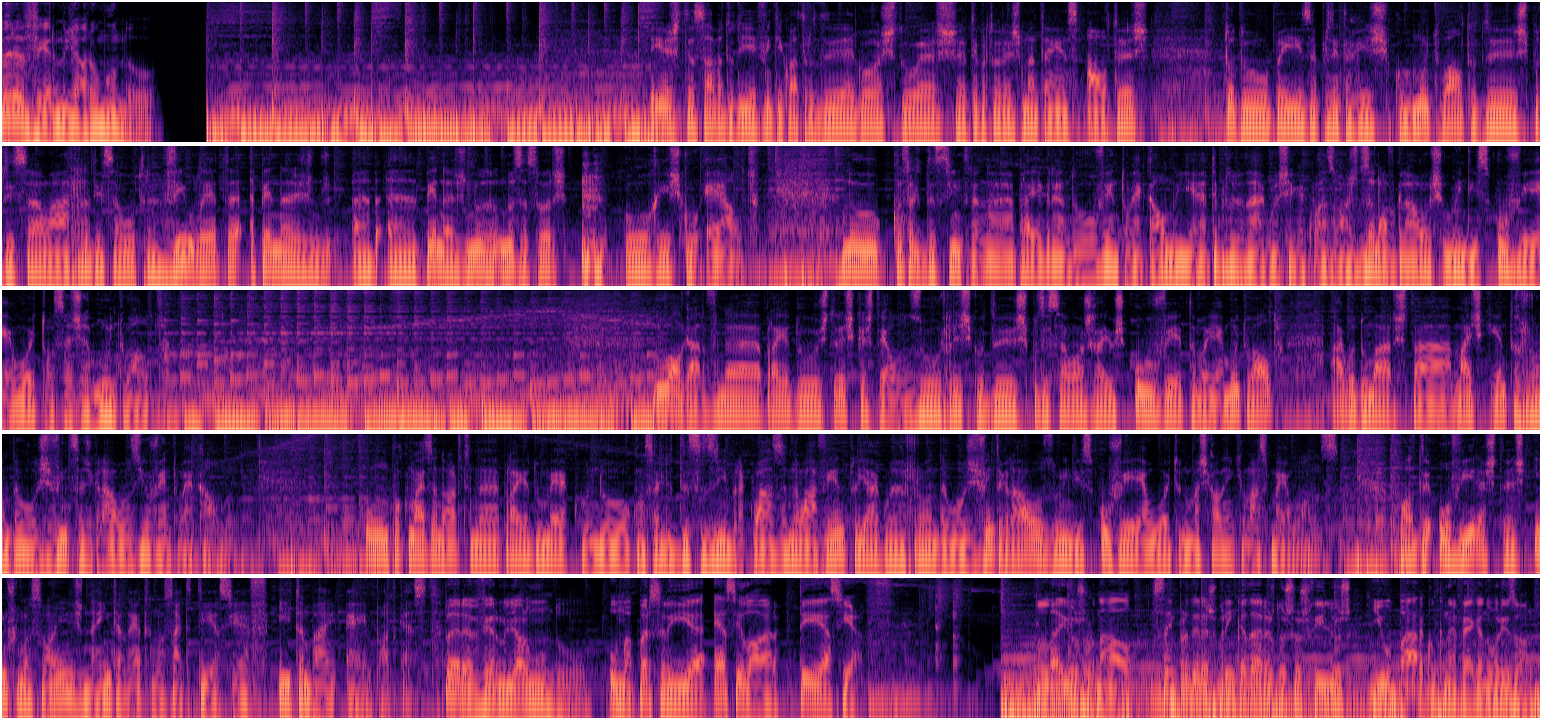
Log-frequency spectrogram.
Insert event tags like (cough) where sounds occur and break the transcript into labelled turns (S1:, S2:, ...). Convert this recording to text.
S1: para ver melhor o mundo.
S2: Este sábado, dia 24 de agosto, as temperaturas mantêm-se altas. Todo o país apresenta risco muito alto de exposição à radiação ultravioleta. Apenas, apenas nos Açores (coughs) o risco é alto. No Conselho de Sintra, na Praia Grande, o vento é calmo e a temperatura da água chega quase aos 19 graus. O índice UV é 8, ou seja, muito alto. No Algarve, na Praia dos Três Castelos, o risco de exposição aos raios UV também é muito alto. A água do mar está mais quente, ronda os 26 graus e o vento é calmo. Um pouco mais a norte, na Praia do Meco, no Conselho de Sesimbra, quase não há vento e a água ronda os 20 graus. O índice UV é 8, numa escala em que o máximo é 11. Pode ouvir estas informações na internet, no site TSF e também em podcast.
S1: Para ver melhor o mundo, uma parceria Essilor-TSF. Leia o jornal sem perder as brincadeiras dos seus filhos e o barco que navega no horizonte.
